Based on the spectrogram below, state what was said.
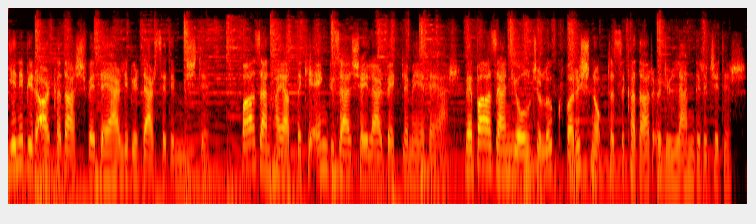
Yeni bir arkadaş ve değerli bir ders edinmişti. Bazen hayattaki en güzel şeyler beklemeye değer ve bazen yolculuk varış noktası kadar ödüllendiricidir.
